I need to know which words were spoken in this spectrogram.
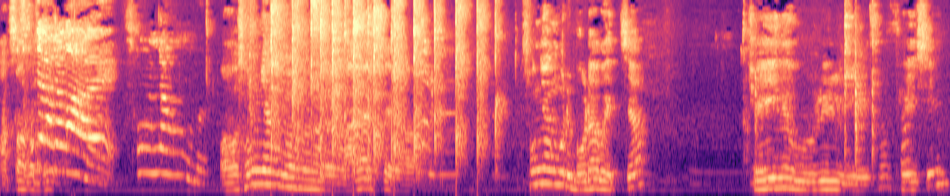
아빠가 뭐, 송량물 어, 성냥물, 알았어요. 성냥물이 뭐라고 했죠? 죄인은 우리를 위해서 대신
